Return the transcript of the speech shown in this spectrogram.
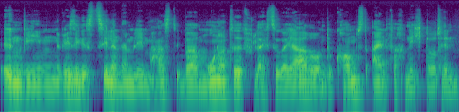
irgendwie ein riesiges Ziel in deinem Leben hast, über Monate, vielleicht sogar Jahre und du kommst einfach nicht dorthin.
